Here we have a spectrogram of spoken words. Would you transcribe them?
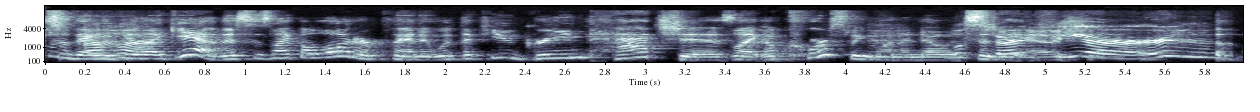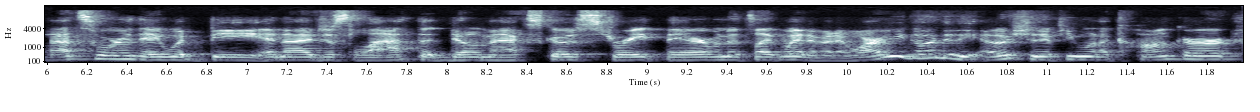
So they would be Uh-huh. like, yeah, this is like a water planet with a few green patches. Like, of course we want to know we'll what's in start the ocean. here. So that's where they would be. And I just laugh that Domax goes straight there when it's like, wait a minute, why are you going to the ocean if you want to conquer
